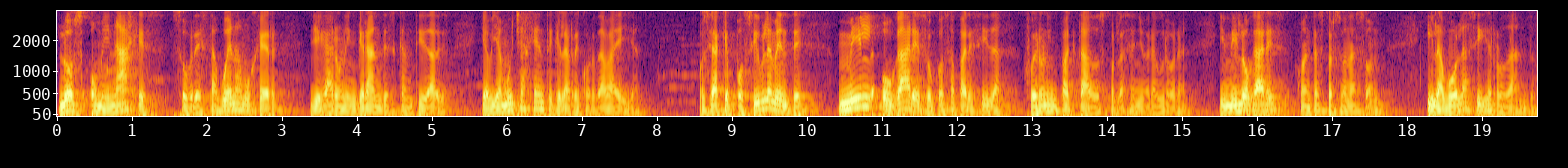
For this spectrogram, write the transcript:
los homenajes sobre esta buena mujer llegaron en grandes cantidades y había mucha gente que la recordaba a ella. O sea que posiblemente mil hogares o cosa parecida fueron impactados por la señora Aurora. Y mil hogares, ¿cuántas personas son? Y la bola sigue rodando.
